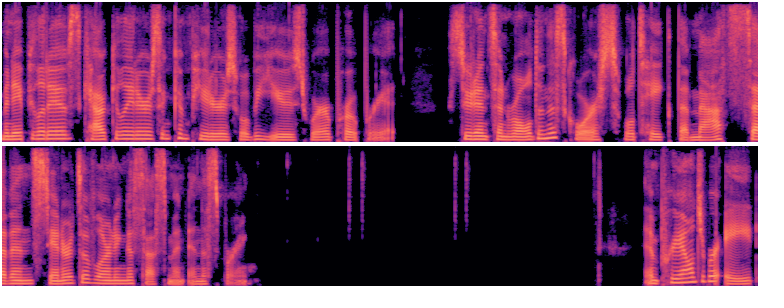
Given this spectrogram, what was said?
Manipulatives, calculators, and computers will be used where appropriate. Students enrolled in this course will take the Math 7 Standards of Learning assessment in the spring. In Pre-Algebra 8,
